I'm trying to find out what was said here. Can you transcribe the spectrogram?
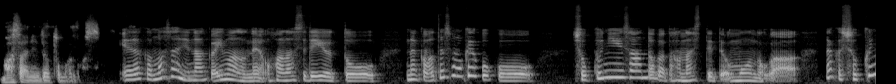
まさにだと思います。いやだからまさになんか今のねお話で言うとなんか私も結構こう職人さんとかと話してて思うのがなんか職人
